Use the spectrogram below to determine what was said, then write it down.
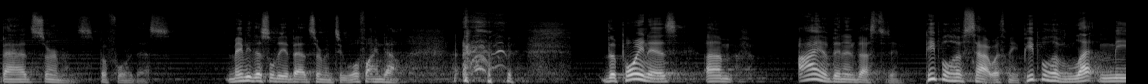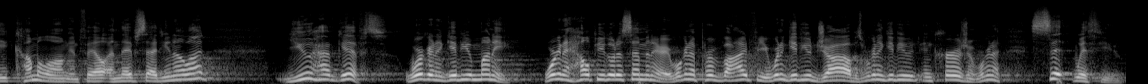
bad sermons before this. Maybe this will be a bad sermon too. We'll find out. the point is, um, I have been invested in. People have sat with me. People have let me come along and fail, and they've said, you know what? You have gifts. We're going to give you money. We're going to help you go to seminary. We're going to provide for you. We're going to give you jobs. We're going to give you encouragement. We're going to sit with you.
